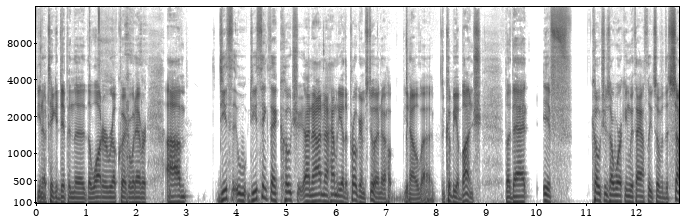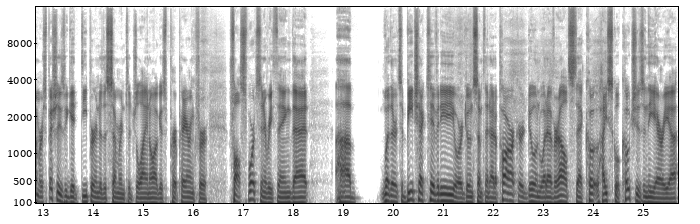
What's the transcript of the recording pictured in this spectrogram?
you know, take a dip in the, the water real quick or whatever. Um, do you th- do you think that coach? And I don't know how many other programs do it. You know, uh, there could be a bunch, but that if coaches are working with athletes over the summer, especially as we get deeper into the summer, into July and August, preparing for fall sports and everything, that uh, whether it's a beach activity or doing something at a park or doing whatever else, that co- high school coaches in the area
